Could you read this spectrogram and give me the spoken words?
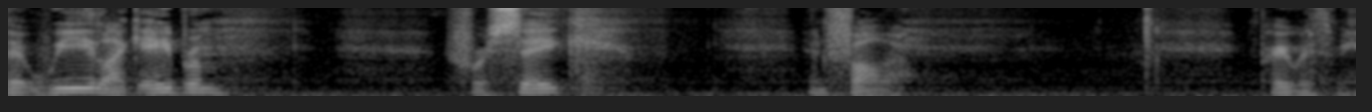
that we, like Abram, forsake and follow. Pray with me.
